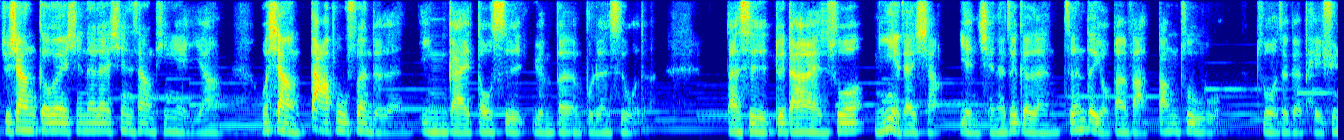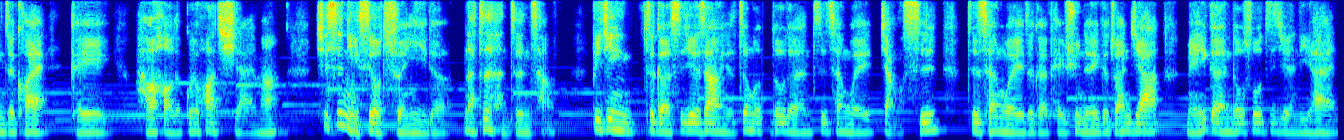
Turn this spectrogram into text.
就像各位现在在线上听也一样，我想大部分的人应该都是原本不认识我的。但是对大家来说，你也在想，眼前的这个人真的有办法帮助我做这个培训这块，可以好好的规划起来吗？其实你是有存疑的，那这很正常。毕竟这个世界上有这么多的人自称为讲师，自称为这个培训的一个专家，每一个人都说自己很厉害，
